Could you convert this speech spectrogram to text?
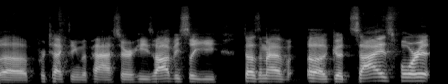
uh, protecting the passer. He's obviously doesn't have a good size for it,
